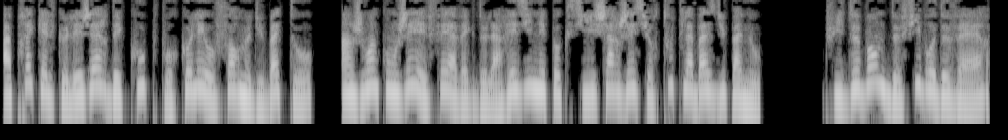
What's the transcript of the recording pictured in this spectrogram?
Après quelques légères découpes pour coller aux formes du bateau, un joint congé est fait avec de la résine époxy chargée sur toute la base du panneau. Puis deux bandes de fibres de verre,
